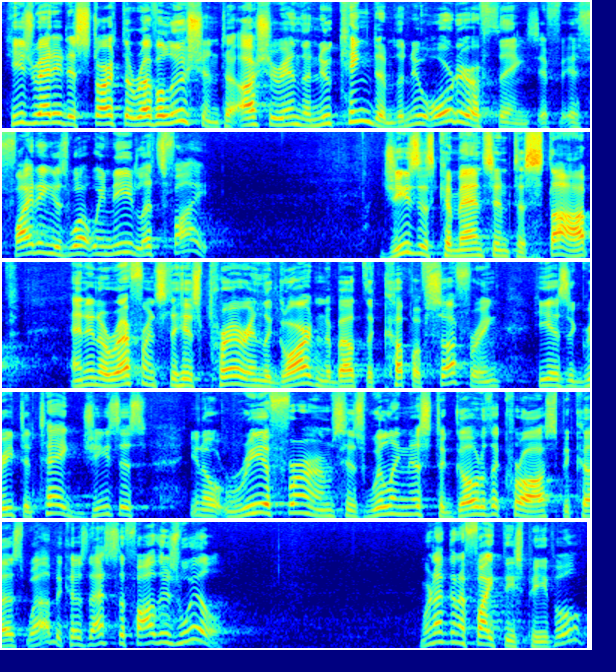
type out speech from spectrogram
He's ready to start the revolution, to usher in the new kingdom, the new order of things. If, if fighting is what we need, let's fight. Jesus commands him to stop, and in a reference to his prayer in the garden about the cup of suffering he has agreed to take, Jesus you know, reaffirms his willingness to go to the cross because, well, because that's the Father's will. We're not going to fight these people.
